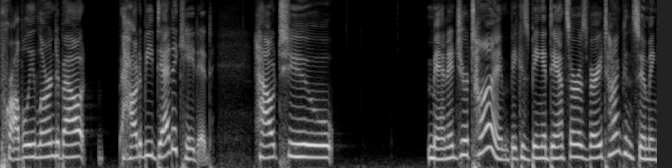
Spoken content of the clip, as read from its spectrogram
probably learned about how to be dedicated, how to manage your time because being a dancer is very time consuming.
